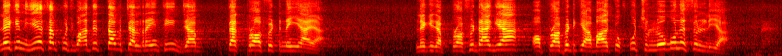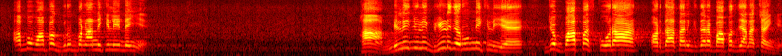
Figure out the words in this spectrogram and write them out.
लेकिन ये सब कुछ बातें तब चल रही थी जब तक प्रॉफिट नहीं आया। लेकिन जब प्रॉफिट आ गया और प्रॉफिट की आवाज़ को कुछ लोगों ने सुन लिया, अब वो वहाँ पर ग्रुप बनाने के लिए नहीं है। हाँ मिली जुली भीड़ ज़रूर निकली है जो वापस कोरा और दातान की तरफ़ वापस जाना चाहेंगे।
